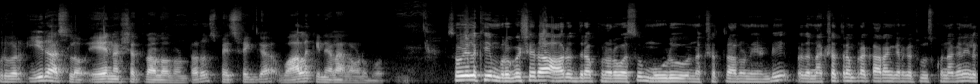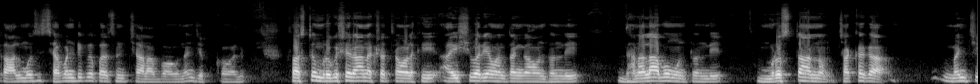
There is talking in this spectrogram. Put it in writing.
గురుగారు ఈ రాశిలో ఏ నక్షత్రాలలో ఉంటారు? స్పెసిఫిక్గా వాళ్ళకి నెల ఎలా ఉండబోతుంది? సో వీళ్ళకి మృగశిర ఆరుద్ర పునర్వసు మూడు నక్షత్రాలు ఉన్నాయండి. నక్షత్రం ప్రకారం కనుక చూసుకున్నా కానీ వీళ్ళకి ఆల్మోస్ట్ సెవెంటీ ఫైవ్ పర్సెంట్ చాలా బాగుందని చెప్పుకోవాలి. ఫస్ట్ మృగశిర నక్షత్రం వాళ్ళకి ఐశ్వర్యవంతంగా ఉంటుంది ధనలాభం ఉంటుంది మృష్టాన్నం చక్కగా మంచి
